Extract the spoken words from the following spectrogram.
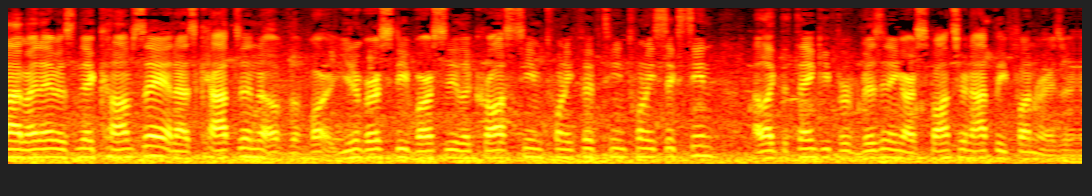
Hi, my name is Nick Comse, and as captain of the Var University Varsity Lacrosse Team 2015-2016, I'd like to thank you for visiting our sponsor and athlete fundraiser.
